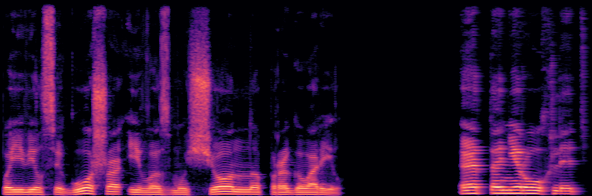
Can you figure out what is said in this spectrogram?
появился Гоша и возмущенно проговорил. «Это не рухлядь.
